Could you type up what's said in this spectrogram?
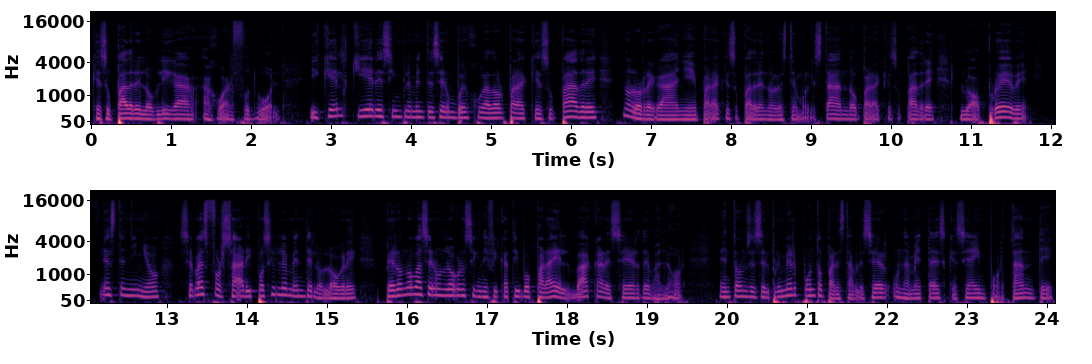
que su padre lo obliga a jugar fútbol y que él quiere simplemente ser un buen jugador para que su padre no lo regañe, para que su padre no lo esté molestando, para que su padre lo apruebe. Este niño se va a esforzar y posiblemente lo logre, pero no va a ser un logro significativo para él, va a carecer de valor. Entonces el primer punto para establecer una meta es que sea importante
